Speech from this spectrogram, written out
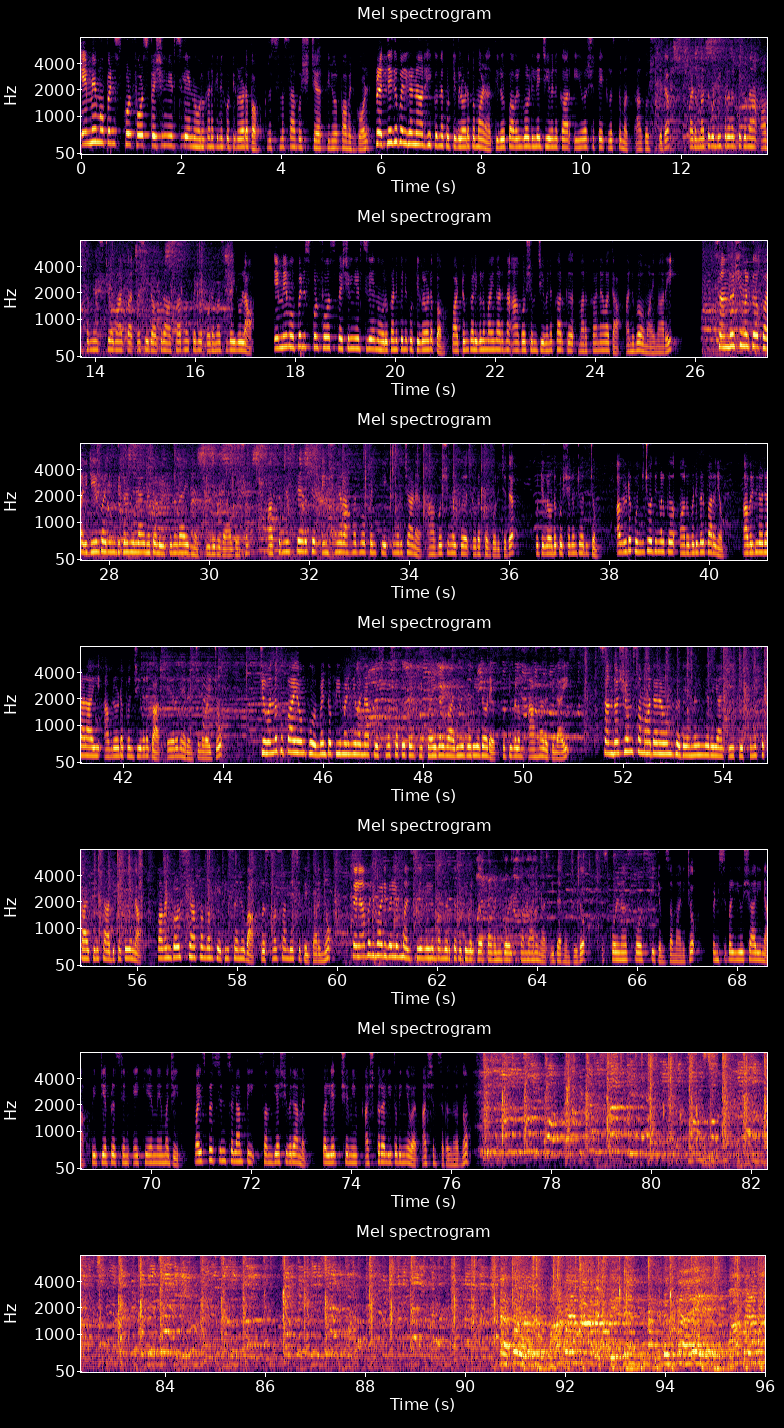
M M open school for special നീഡ്സിലെ നൂറുകണക്കിന് കുട്ടികളോടൊപ്പം Christmas ആഘോഷിച്ച് തിരൂർ പവൻ ഗോൾഡ്. പ്രത്യേക പരിഗണന അർഹിക്കുന്ന കുട്ടികളോടൊപ്പമാണ് തിരൂർ പവൻ ഗോൾഡിലെ ജീവനക്കാർ ഈ വർഷത്തെ ക്രിസ്തുമസ് ആഘോഷിച്ചത്. കടുങ്ങാത്തുകുണ്ടിൽ പ്രവർത്തിക്കുന്ന ആസമീൻസ് ചെയർമാൻ പത്മശ്രീ ഡോക്ടർ ആസാദ് മൂപ്പന്റെ ഉടമസ്ഥതയിലുള്ള M M open school for special നീഡ്സിലെ നൂറുകണക്കിന് കുട്ടികളോടൊപ്പം പാട്ടും കളികളുമായി നടന്ന ആഘോഷം ജീവനക്കാർക്ക് മറക്കാനാവാത്ത അനുഭവമായി മാറി. സന്തോഷങ്ങൾക്ക് പരിധിയും പരിമിതികളുമില്ല എന്ന് തെളിയിക്കുന്നതായിരുന്നു ഇവരുടെ ആഘോഷം. അസർമിൻസ് director engineer Ahammed Moopan cake മുറിച്ചാണ് ആഘോഷങ്ങൾക്ക് തുടക്കം കുറിച്ചത്. കുട്ടികളോട് കുശലം ചോദിച്ചും അവരുടെ കുഞ്ഞു ചോദ്യങ്ങൾക്ക് മറുപടികൾ പറഞ്ഞും അവരിൽ ഒരാളായി അവരോടൊപ്പം ജീവനക്കാർ ഏറെ നേരം ചിലവഴിച്ചു. ചുവന്ന കുപ്പായവും കൂർമൻ തൊപ്പിയും അണിഞ്ഞു വന്ന ക്രിസ്മസ് അപ്പൂപ്പൻ മിഠായികൾ വാരിയുതേറിയതോടെ കുട്ടികളും ആഹ്ലാദത്തിലായി. സന്തോഷവും സമാധാനവും ഹൃദയങ്ങളിൽ നിറയാൻ ഈ ക്രിസ്മസ് കാലത്തിന് സാധിക്കട്ടെ എന്ന് പവൻ ഗോൾ സ്റ്റാഫ് അംഗം കെ ടി സനൂപ ക്രിസ്മസ് സന്ദേശത്തിൽ പറഞ്ഞു. കലാപരിപാടികളിലും മത്സരങ്ങളിലും പങ്കെടുത്ത കുട്ടികൾക്ക് പവൻ ഗോൾഡ് സമ്മാനങ്ങൾ വിതരണം ചെയ്തു. സ്കൂളിന് സ്പോർട്സ് കിറ്റും സമ്മാനിച്ചു. Principal U Shalina P T A president A K M A Majeed vice president Salam T Sandhya Sivaraman Kalyath Shameem Ashkar Ali തുടങ്ങിയവർ ആശംസകൾ നേർന്നു. மாம்பழமா வெட்டு மாம்பழமா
